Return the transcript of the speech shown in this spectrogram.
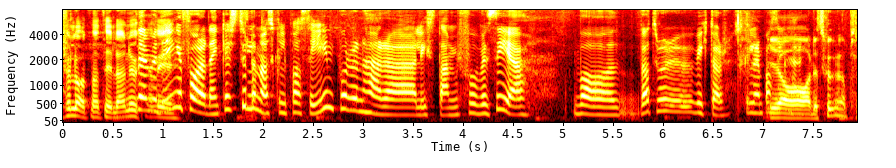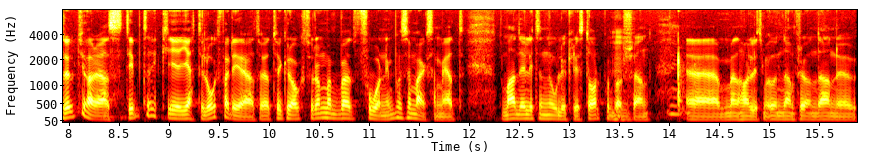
förlåt, Matilda. Nu Nej, men det är ingen fara. Den kanske till och med skulle passa in på den här listan. Vi får väl se. Vad, vad tror du, Viktor? Skulle den passa Ja, det skulle den absolut göra. Stibtech är jättelågt värderat. Och jag tycker också att de har börjat få ordning på sin verksamhet. De hade en liten olycklig start på börsen mm. Mm. men har liksom undan för undan nu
